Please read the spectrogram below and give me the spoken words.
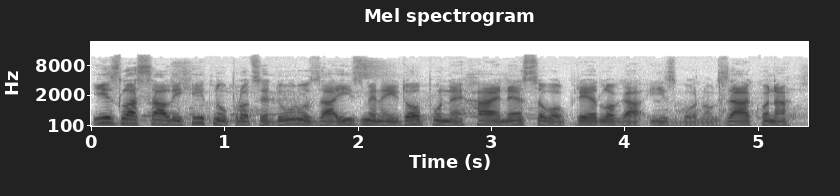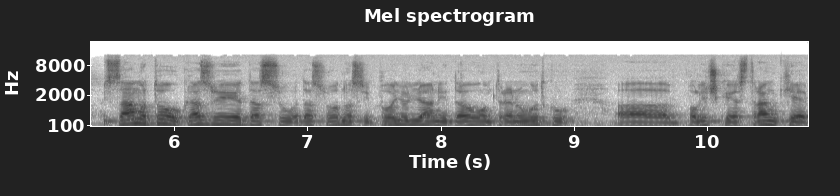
izglasali hitnu proceduru za izmjene i dopune HNS-ovog prijedloga izbornog zakona. Samo to ukazuje da su, da su odnosi poljuljani, da u ovom trenutku a, političke stranke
